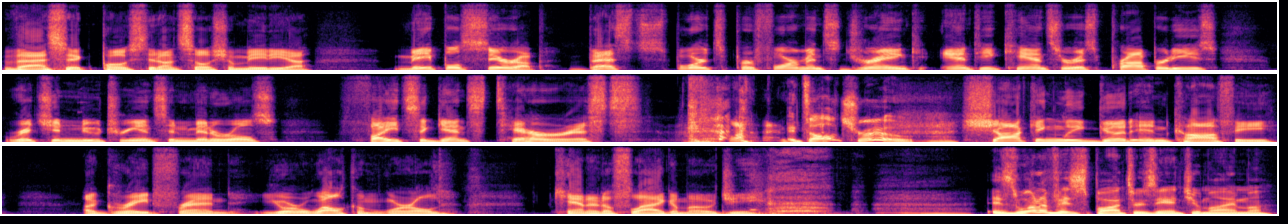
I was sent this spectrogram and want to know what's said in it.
Vasek posted on social media maple syrup, best sports performance drink, anti cancerous properties, rich in nutrients and minerals, fights against terrorists, It's all true. shockingly good in coffee, a great friend. You're welcome, world. Canada flag emoji. Is one of his sponsors Aunt Jemima?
